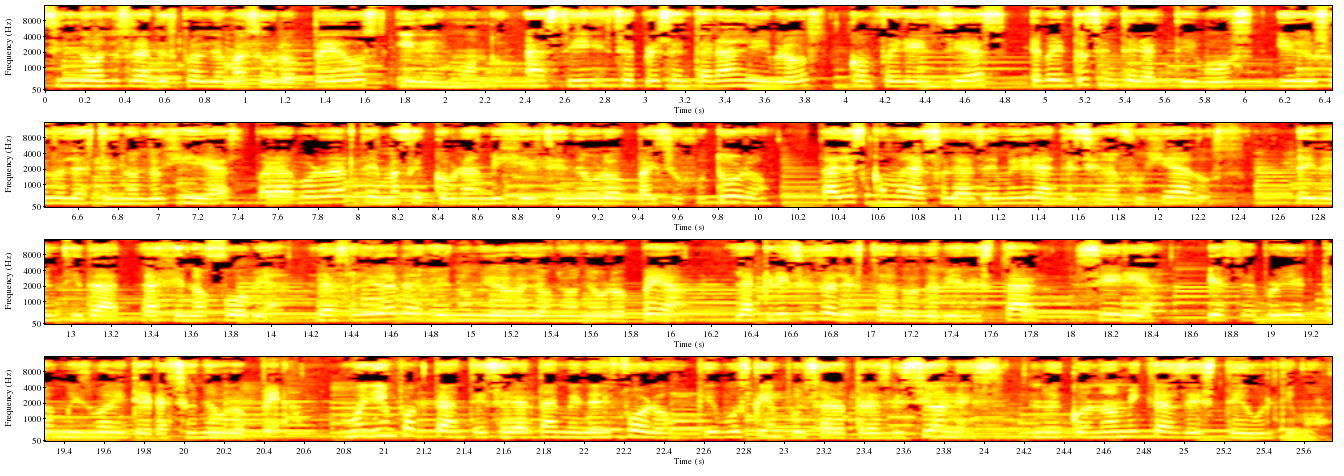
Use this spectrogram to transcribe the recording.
sino los grandes problemas europeos y del mundo. Así, se presentarán libros, conferencias, eventos interactivos y el uso de las tecnologías para abordar temas que cobran vigencia en Europa y su futuro, tales como las olas de migrantes y refugiados, la identidad, la xenofobia, la salida del Reino Unido de la Unión Europea, la crisis del estado de bienestar, Siria y hasta el proyecto mismo de integración europea. Muy importante será también el foro que busca impulsar otras visiones, no económicas de este último.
